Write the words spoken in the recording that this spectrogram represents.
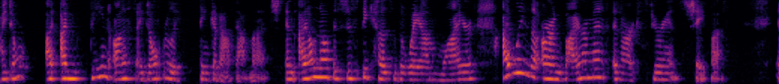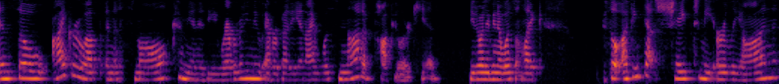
I don't I, I'm being honest, I don't really think about that much. And I don't know if it's just because of the way I'm wired. I believe that our environment and our experience shape us. And so I grew up in a small community where everybody knew everybody, and I was not a popular kid. You know what I mean? It wasn't like, so I think that shaped me early on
